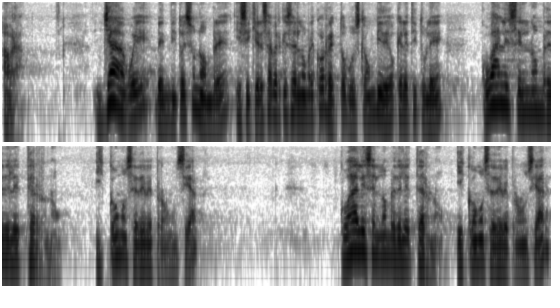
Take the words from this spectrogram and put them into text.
Ahora, Yahweh, bendito es su nombre, y si quieres saber qué es el nombre correcto, busca un video que le titulé ¿Cuál es el nombre del Eterno y cómo se debe pronunciar? ¿Cuál es el nombre del Eterno y cómo se debe pronunciar?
